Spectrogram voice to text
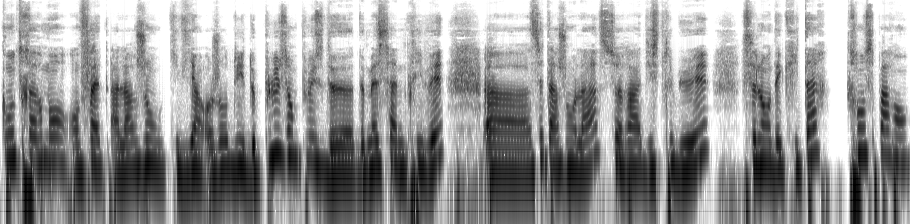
contrairement en fait à l'argent qui vient aujourd'hui de plus en plus de, de mécènes privés, euh, cet argent-là sera distribué selon des critères transparent.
